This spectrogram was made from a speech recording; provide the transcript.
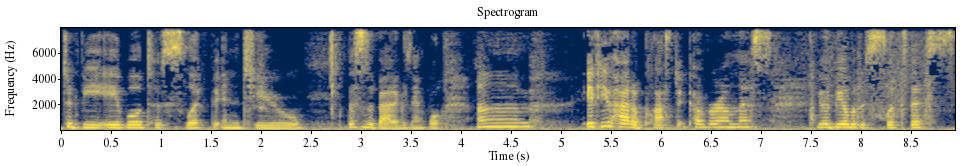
to be able to slip into, this is a bad example. Um, if you had a plastic cover on this, you would be able to slip this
